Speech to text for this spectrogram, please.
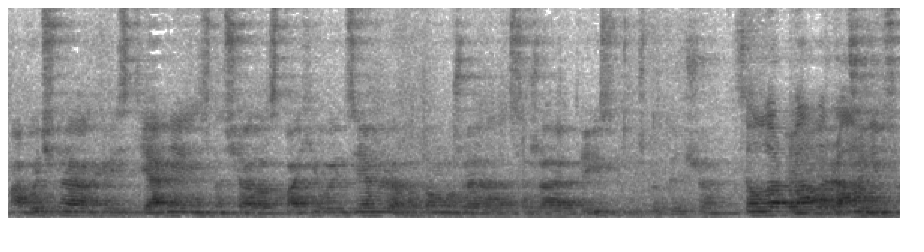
обычно крестьяне сначала вспахивают землю, а потом уже сажают рис или что-то еще. So Lord Или Balaram, пшеницу.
